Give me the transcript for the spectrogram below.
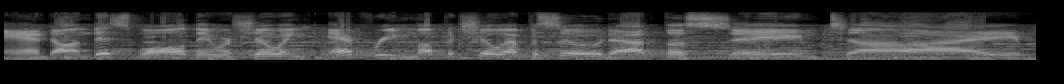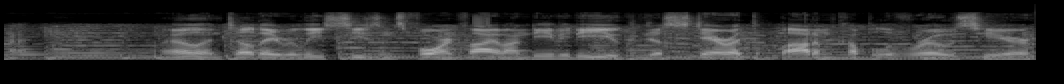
And on this wall, they were showing every Muppet Show episode at the same time. Well, until they release seasons 4 and 5 on DVD, you can just stare at the bottom couple of rows here.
